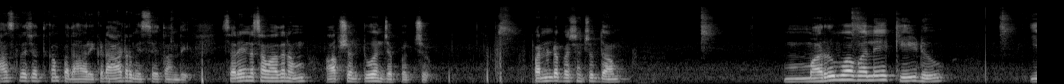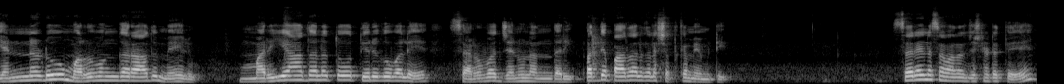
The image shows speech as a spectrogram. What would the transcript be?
భాస్కర శతకం పదహారు. ఇక్కడ ఆర్డర్ మిస్ అవుతుంది. సరైన సమాధానం ఆప్షన్ టూ అని చెప్పొచ్చు. పన్నెండో ప్రశ్న చూద్దాం. మరువవలే కీడు ఎన్నడూ మరువంగరాదు మేలు. మర్యాదలతో తిరుగువలే సర్వజనులందరి. పద్య పాదాలు గల శతకం ఏమిటి? సరైన సమాధానం చూసినట్టయితే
